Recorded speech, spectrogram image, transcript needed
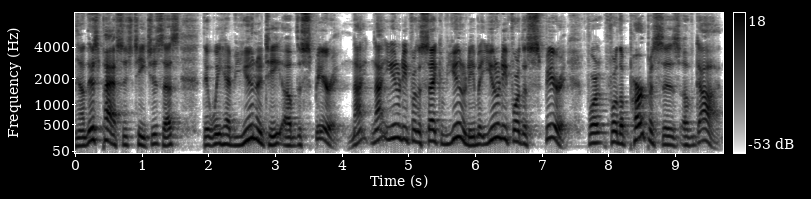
Now, this passage teaches us that we have unity of the Spirit. Not, not unity for the sake of unity, but unity for the Spirit, for, for the purposes of God.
